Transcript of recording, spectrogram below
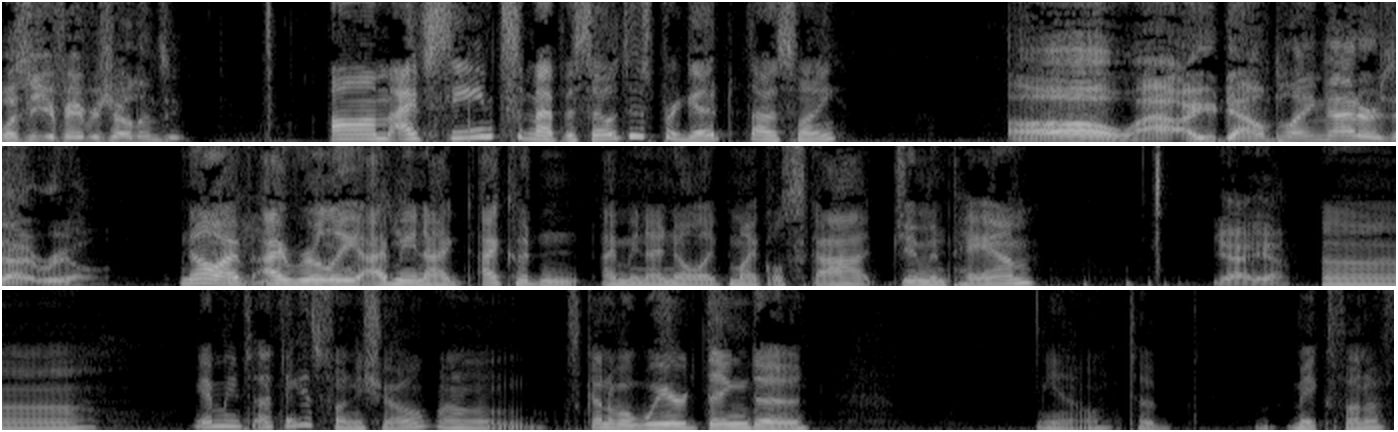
Was it your favorite show, Lindsay? Um, I've seen some episodes. It's pretty good. That was funny. Oh, wow. Are you downplaying that or is that real? No, I, I really, I mean, I, I couldn't. I mean, I know like Michael Scott, Jim and Pam. Yeah, yeah. Uh, yeah, I mean, I think it's a funny show. Um, it's kind of a weird thing to, you know, to make fun of.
